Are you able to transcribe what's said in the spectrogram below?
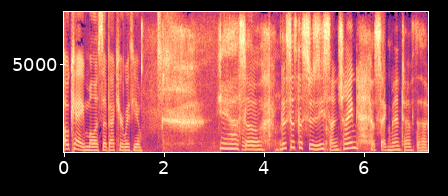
Okay, Melissa, back here with you. Yeah, so this is the Susie Sunshine segment of the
